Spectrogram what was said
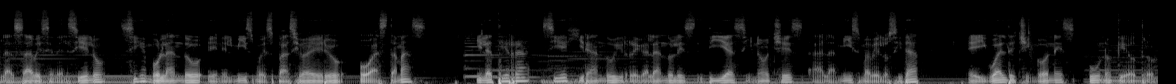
Las aves en el cielo siguen volando en el mismo espacio aéreo o hasta más, y la Tierra sigue girando y regalándoles días y noches a la misma velocidad e igual de chingones uno que otro.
